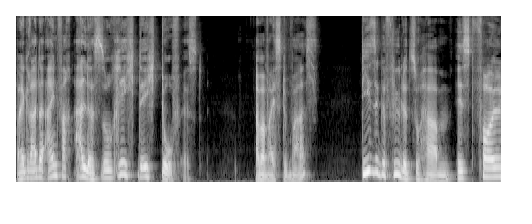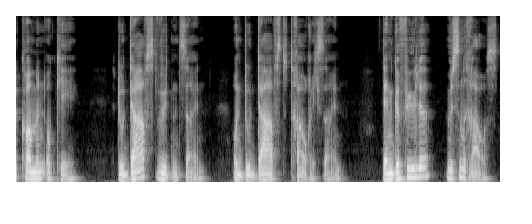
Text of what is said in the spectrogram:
weil gerade einfach alles so richtig doof ist. Aber weißt du was? Diese Gefühle zu haben, ist vollkommen okay. Du darfst wütend sein und du darfst traurig sein. Denn Gefühle müssen raus.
